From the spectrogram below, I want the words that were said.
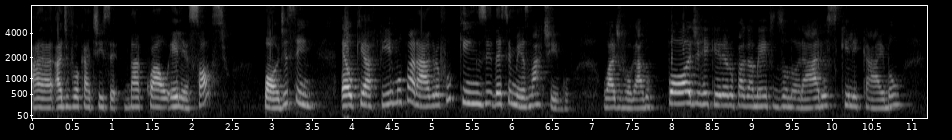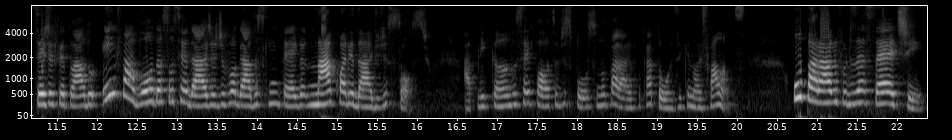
advocatícia da qual ele é sócio? Pode sim. É o que afirma o parágrafo 15 desse mesmo artigo. O advogado pode requerer o pagamento dos honorários que lhe caibam, seja efetuado em favor da sociedade de advogados que integra na qualidade de sócio, aplicando-se a hipótese disposto no parágrafo 14 que nós falamos. O parágrafo 17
